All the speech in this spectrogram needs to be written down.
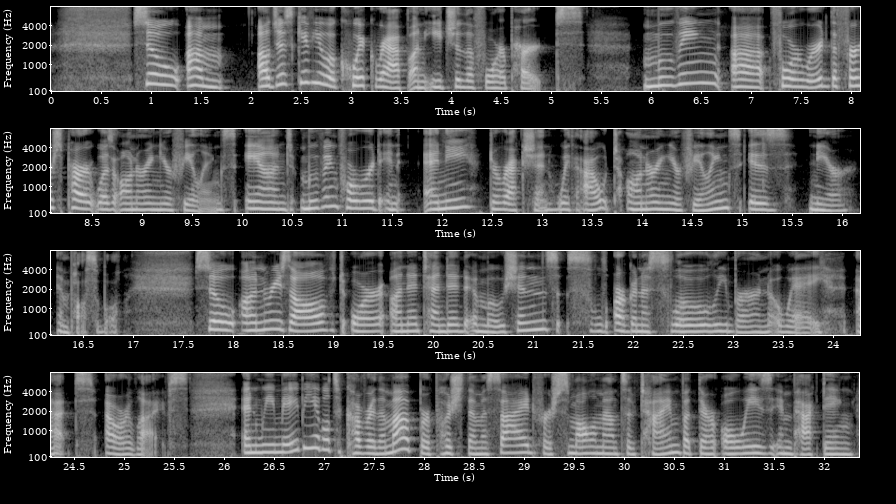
so um, I'll just give you a quick wrap on each of the four parts moving uh, forward, the first part was honoring your feelings. And moving forward in any direction without honoring your feelings is near impossible. So, unresolved or unattended emotions sl- are going to slowly burn away at our lives. And we may be able to cover them up or push them aside for small amounts of time, but they're always impacting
